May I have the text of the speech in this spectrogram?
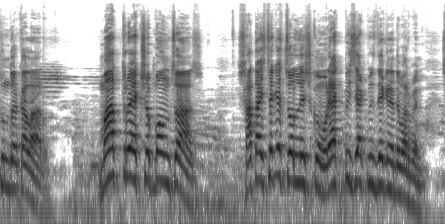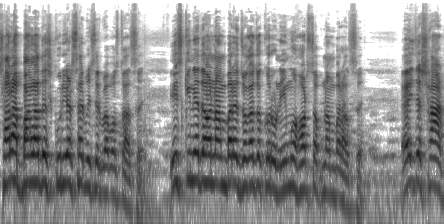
সুন্দর কালার মাত্র একশো পঞ্চাশ। সাতাইশ থেকে চল্লিশ কোমর, এক পিস এক পিস দেখে নিতে পারবেন। সারা বাংলাদেশ কুরিয়ার সার্ভিসের ব্যবস্থা আছে। স্ক্রিনে দেওয়া নাম্বারে যোগাযোগ করুন, ইমো, হোয়াটসঅ্যাপ নাম্বার আছে। এই যে শার্ট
